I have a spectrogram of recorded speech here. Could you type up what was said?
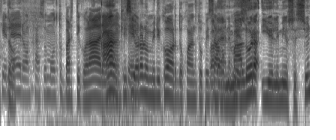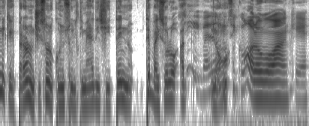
perché fatto. lei era un caso molto particolare. Anche, sì, ora non mi ricordo quanto pesava Va bene, ma questo. allora io e le mie ossessioni, che però non ci sono consulti medici, te, no- te vai solo a. Sì, vai No. dallo psicologo anche.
